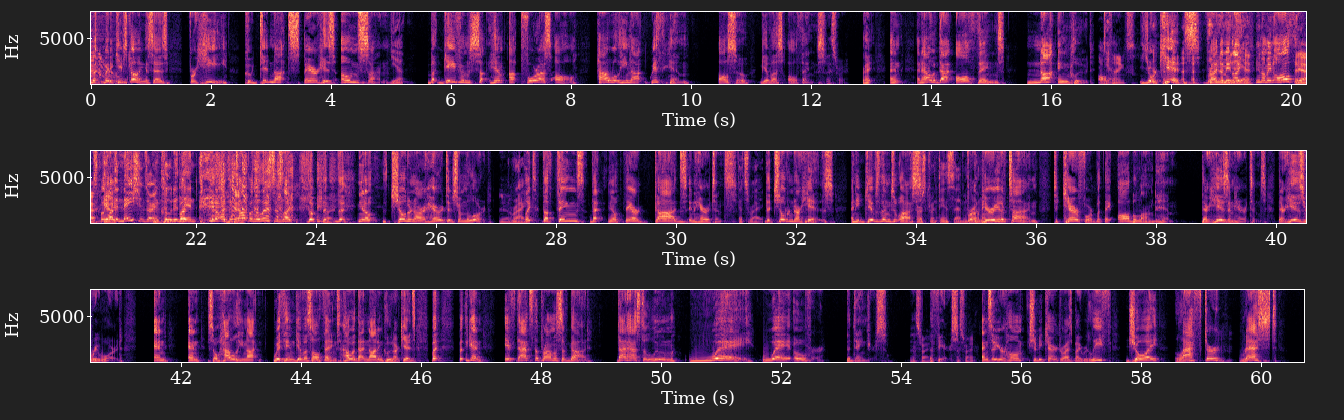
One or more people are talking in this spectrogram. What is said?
but but it keeps going. It says, for he who did not spare his own son Yeah. but gave him, him up for us all, how will he not with him also give us all things? That's right. Right? And and how would that all things not include All Yeah. things. your kids? right? I mean, like Yeah. you know, I mean all things, Yeah. but If like the nations are included, but then you know, at the top of the list is like the, the, Right. the you know, children are a heritage from the Lord. Yeah. right. Like the things that you know, they are God's inheritance. That's right. The children are His, and He gives them to us First Corinthians seven for a Come on. period of time to care for, but they all belong to him. They're his inheritance. They're his reward. And and so how will he not with him give us all things? How would that not include our kids? But but again, if that's the promise of God, that has to loom way way over the dangers, That's right. the fears. That's right. And so your home should be characterized by relief, joy, laughter, Mm-hmm. rest,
